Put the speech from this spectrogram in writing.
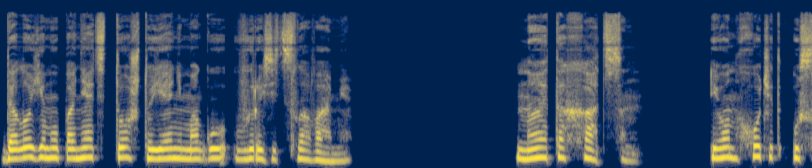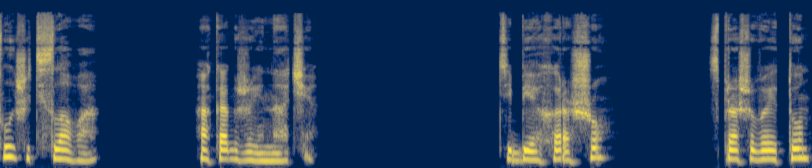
дало ему понять то, что я не могу выразить словами. Но это Хадсон, и он хочет услышать слова. А как же иначе? «Тебе хорошо?» — спрашивает он,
